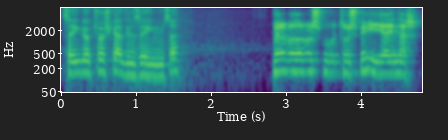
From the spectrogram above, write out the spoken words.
Sayın Gökçe hoş geldiniz yayınımıza. Merhabalar, hoş bulduk Tunç Bey. İyi yayınlar.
